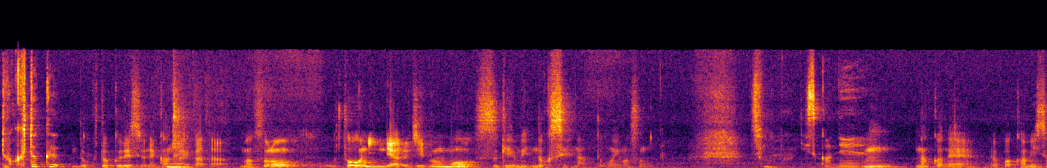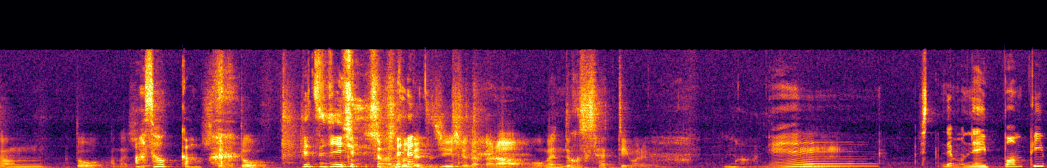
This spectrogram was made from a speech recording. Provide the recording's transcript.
独特。そう独特ですよね考え方。まあその当人である自分もすげえ面倒くせえなって思いますもん。そうなんですかね、うん、なんかねやっぱかみさんと話あそっか。してると、別人種ですもんね。別人種だからお面倒くせえって言われる。まあね、でもね一般ピー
